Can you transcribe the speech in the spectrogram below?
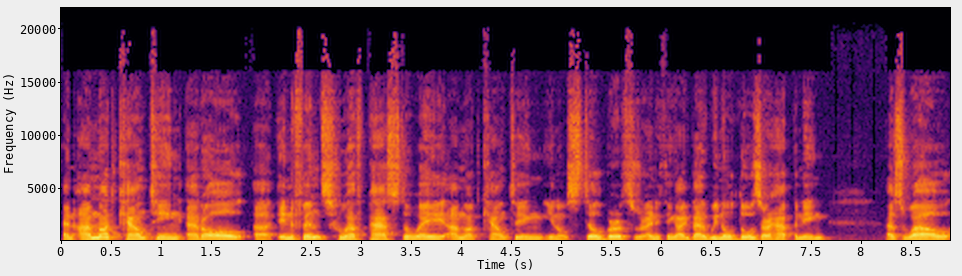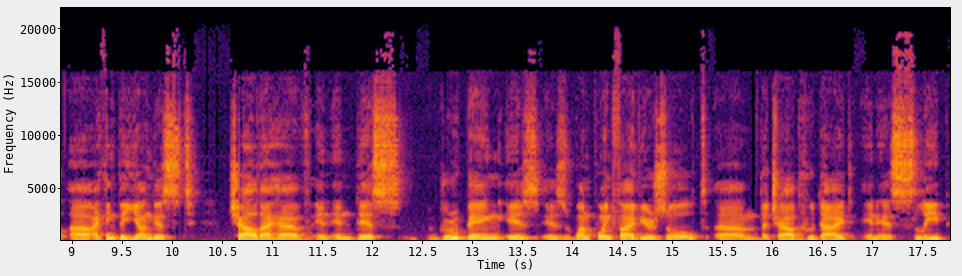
and I'm not counting at all uh, infants who have passed away. I'm not counting, you know, stillbirths or anything like that. We know those are happening as well. Uh, I think the youngest child I have in, in this grouping is is 1.5 years old, um, the child who died in his sleep.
